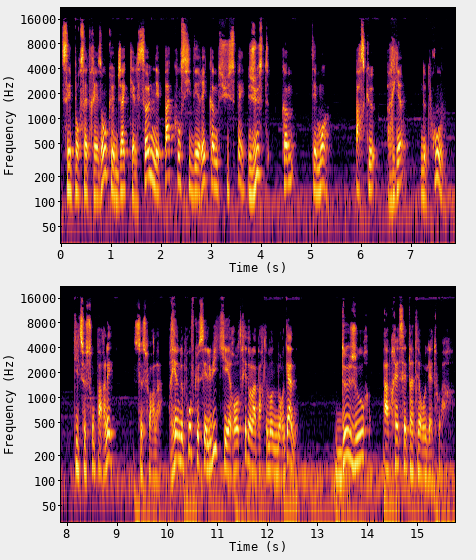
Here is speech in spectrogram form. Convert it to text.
C'est pour cette raison que Jack Kelsol n'est pas considéré comme suspect, juste comme témoin. Parce que rien ne prouve qu'ils se sont parlé ce soir-là. Rien ne prouve que c'est lui qui est rentré dans l'appartement de Morgan. Deux jours après cet interrogatoire,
